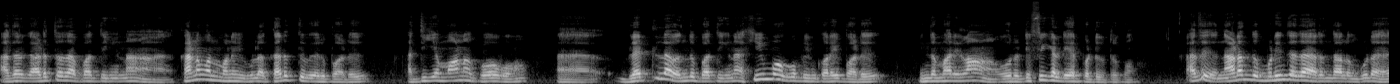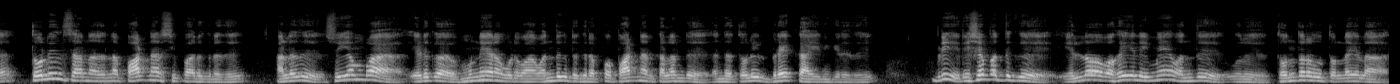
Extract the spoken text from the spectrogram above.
அதற்கு அடுத்ததாக பார்த்தீங்கன்னா கணவன் மனைவிக்குள்ள கருத்து வேறுபாடு அதிகமான கோபம் பிளட்டில் வந்து பார்த்திங்கன்னா ஹீமோகுளோபின் குறைபாடு இந்த மாதிரிலாம் ஒரு டிஃபிகல்ட் ஏற்பட்டுக்கிட்டு இருக்கும். அது நடந்து முடிந்ததாக இருந்தாலும் கூட தொழில் சார்ந்ததில் பார்ட்னர்ஷிப்பாக இருக்கிறது அல்லது சுயம்பாக எடுக்க முன்னேற கூட வந்துக்கிட்டு இருக்கிறப்போ பார்ட்னர் கலந்து அந்த தொழில் பிரேக் ஆகி நிற்கிறது. இப்படி ரிஷபத்துக்கு எல்லா வகையிலையுமே வந்து ஒரு தொந்தரவு தொல்லைகளாக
